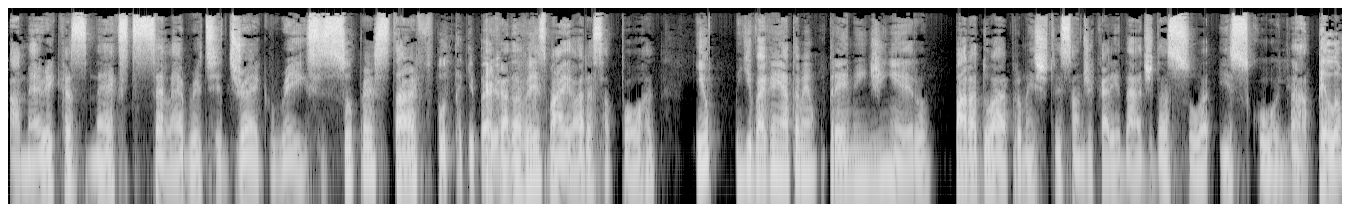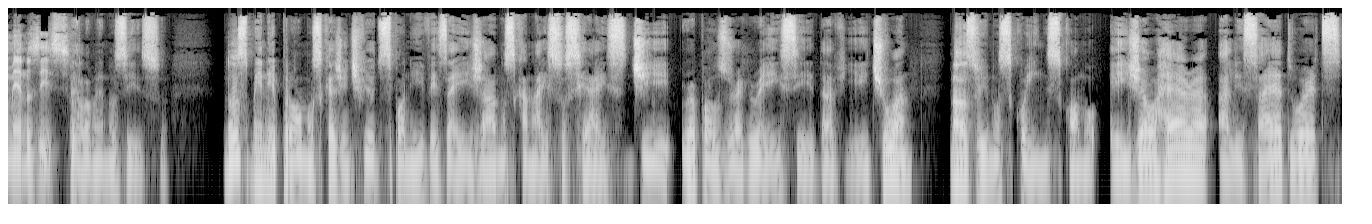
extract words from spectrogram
America's Next Celebrity Drag Race Superstar. Puta que É pariu. cada vez maior essa porra. E, e vai ganhar também um prêmio em dinheiro para doar para uma instituição de caridade da sua escolha. Ah, pelo menos isso. Pelo menos isso. Nos mini promos que a gente viu disponíveis aí já nos canais sociais de RuPaul's Drag Race e da VH1, nós vimos queens como Asia O'Hara, Alyssa Edwards,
